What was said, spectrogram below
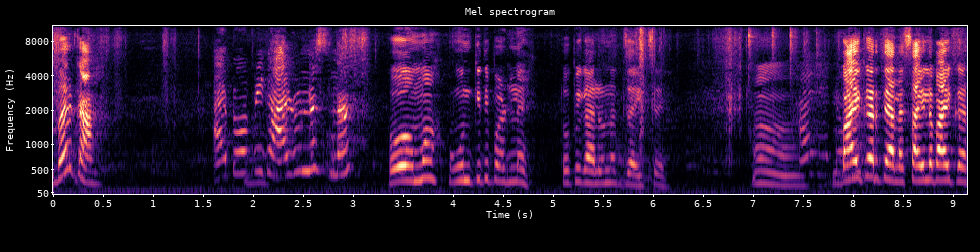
बर का? टोपी घालूनच ना. हो मग ऊन किती पडलंय? टोपी घालूनच जायचंय. बाय कर त्याला साईला बाय कर.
